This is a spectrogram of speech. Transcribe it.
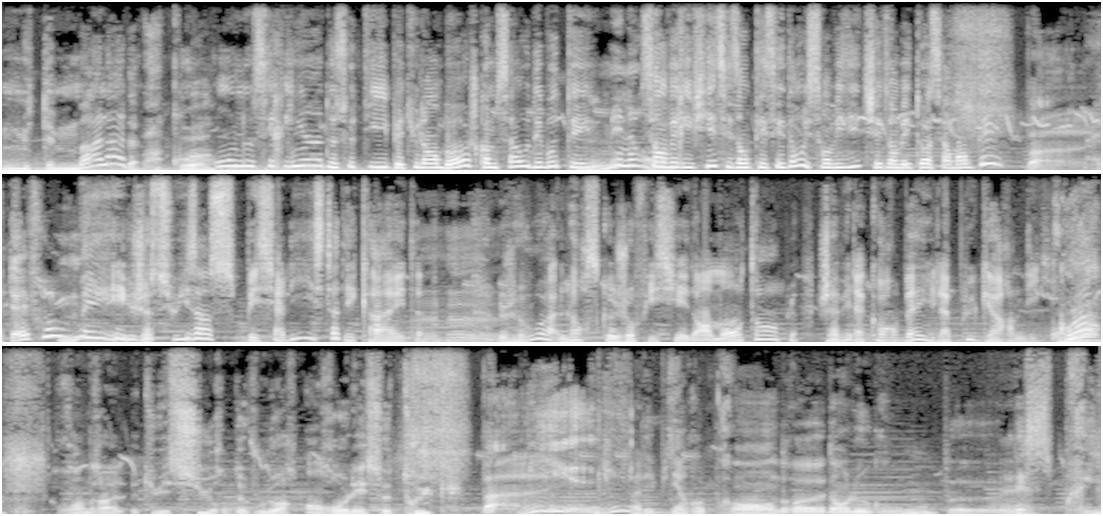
mais t'es malade Bah quoi? On ne sait rien de ce type et tu l'embauches comme ça au débeauté. Mais non. Sans vérifier ses antécédents et sans visite chez un véto assermenté. Bah, T'es fou Mais je suis un spécialiste des kites. Mhm. Je vois, lorsque j'officiais dans mon temple, j'avais la corbeille la plus garnie. quoi? Randral, tu es sûr de vouloir enrôler ce truc? Bah, il fallait bien reprendre dans le groupe euh, l'esprit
